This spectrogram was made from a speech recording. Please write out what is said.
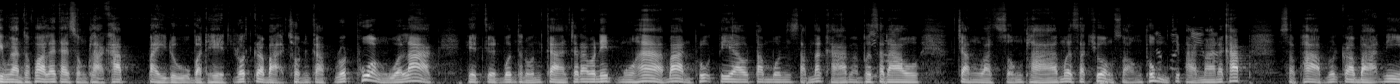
ีมงานทพและไทยสงขลาครับไปดูอุบัติเหตุรถกระบะชนกับรถพ่วงหัวลาก เหตุเกิดบนถนนกาญจนวนิชหมู่5บ้านพรุเตียว ตำบลสำนักขามอำเภอสะดาว จังหวัดสงขลาเมื่อสักช่วง2ทุ่มที่ผ่านมานะครับ สภาพรถกระบะนี่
